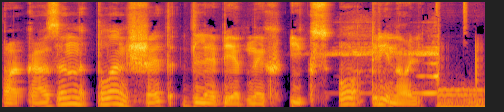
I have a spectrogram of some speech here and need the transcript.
Показан планшет для бедных XO 3.0.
